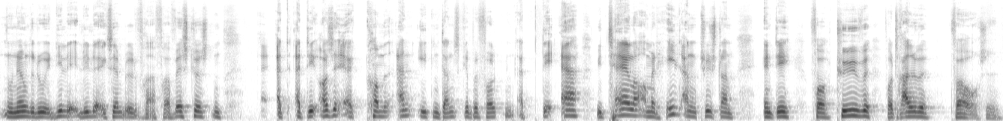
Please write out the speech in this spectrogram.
nu nævnte du et lille, et lille eksempel fra, fra vestkysten, at, at det også er kommet an i den danske befolkning, at det er, vi taler om et helt andet Tyskland, end det for 20, for 30, 40 år siden.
